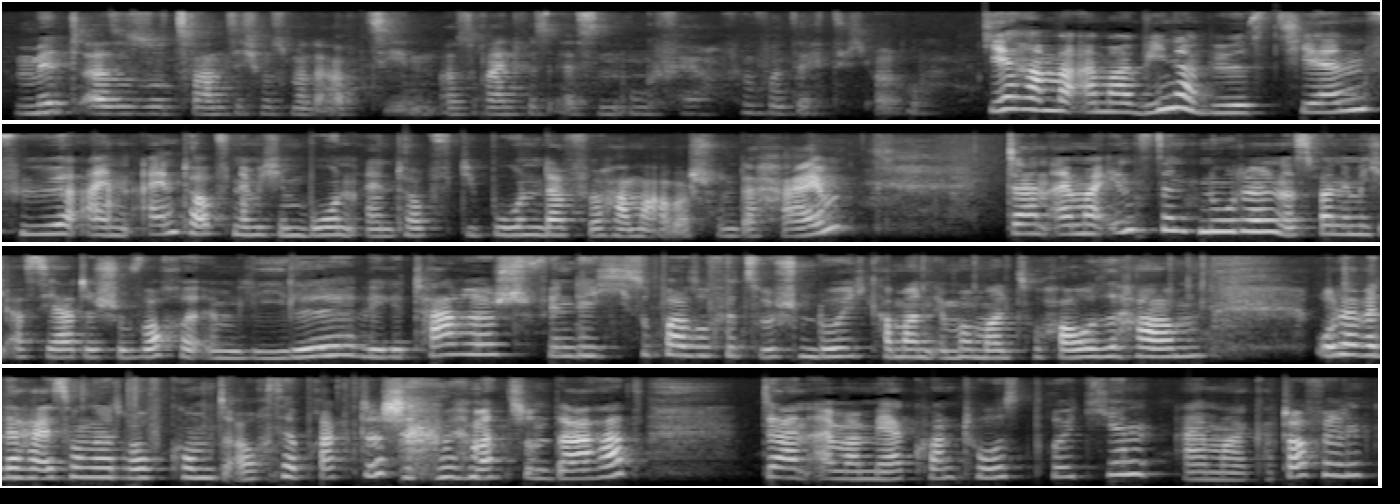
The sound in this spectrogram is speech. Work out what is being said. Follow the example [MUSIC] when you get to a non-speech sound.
mit. Also so 20 muss man da abziehen. Also rein fürs Essen ungefähr 65 Euro. Hier haben wir einmal Wiener Würstchen für einen Eintopf, nämlich einen Bohneneintopf. Die Bohnen dafür haben wir aber schon daheim. Dann einmal Instant-Nudeln. Das war nämlich asiatische Woche im Lidl. Vegetarisch finde ich super so für zwischendurch. Kann man immer mal zu Hause haben. Oder wenn der Heißhunger drauf kommt, auch sehr praktisch, [LAUGHS] wenn man es schon da hat. Dann einmal Meerkorn-Toastbrötchen, einmal Kartoffeln,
